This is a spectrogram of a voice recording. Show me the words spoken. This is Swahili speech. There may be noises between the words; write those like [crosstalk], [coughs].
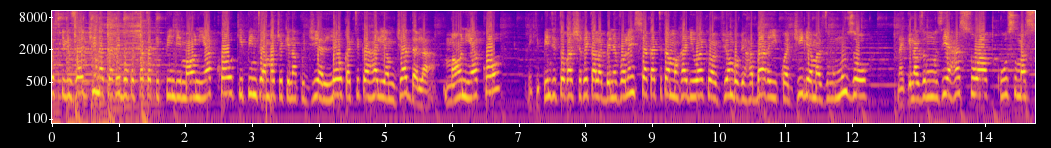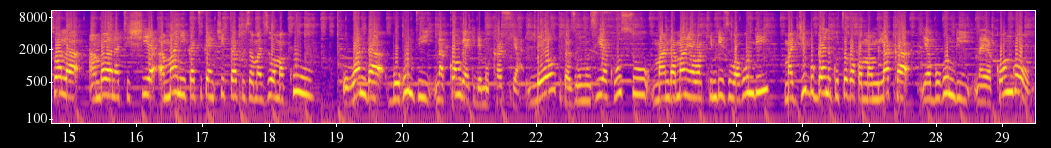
Amjambo msikilizaji, na karibu kupata kipindi maoni yako, kipindi ambacho kinakujia leo katika hali ya mjadala. Maoni yako ni kipindi toka shirika la Benevolencia katika mradi wake wa vyombo vya habari kwa ajili ya mazungumzo, na kinazungumzia haswa kuhusu masuala ambayo yanatishia amani katika nchi tatu za maziwa makuu Rwanda, Burundi na Kongo ya Kidemokrasia. Leo tutazungumzia kuhusu maandamano ya wakimbizi Warundi, majibu gani kutoka kwa mamlaka ya Burundi na ya Kongo?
